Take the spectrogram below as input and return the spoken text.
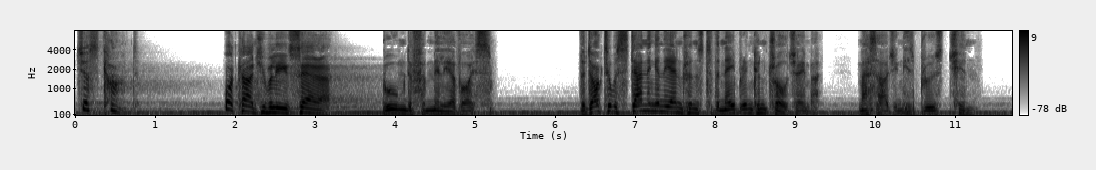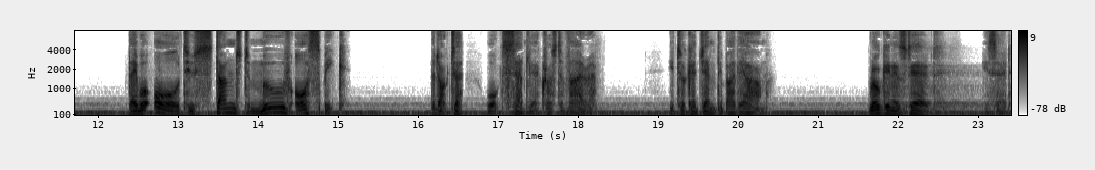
Just can't. What can't you believe, Sarah? boomed a familiar voice. The doctor was standing in the entrance to the neighboring control chamber, massaging his bruised chin. They were all too stunned to move or speak. The doctor walked sadly across to Vira. He took her gently by the arm. Rogin is dead, He said,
